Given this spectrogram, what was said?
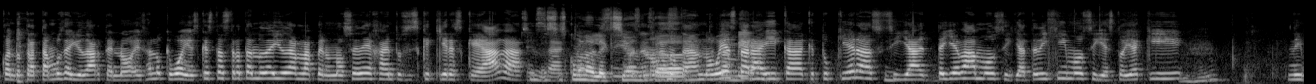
cuando tratamos de ayudarte, ¿no? Es a lo que voy, es que estás tratando de ayudarla, pero no se deja, entonces, ¿qué quieres que haga? es como la lección. no, voy a estar ahí cada que tú quieras, si ya te llevamos, si ya te dijimos, si estoy aquí, ni,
